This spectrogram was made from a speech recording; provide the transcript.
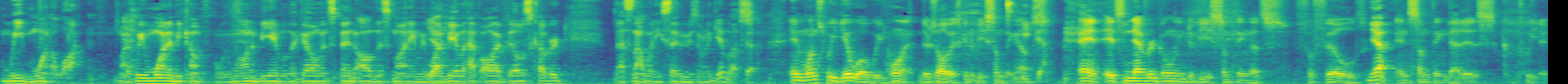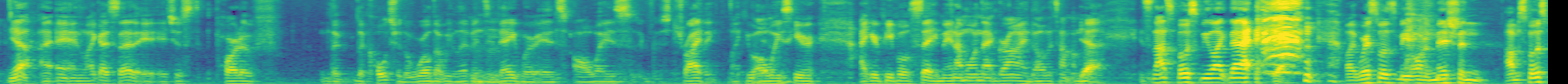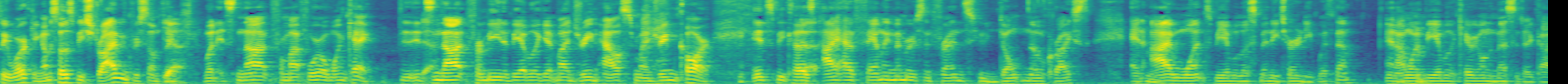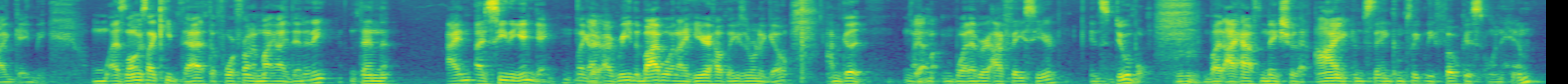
We want a lot. Like we want to be comfortable. We want to be able to go and spend all this money. We Yeah. want to be able to have all our bills covered. That's not what He said He was going to give us. Yeah. And once we get what we want, there's always going to be something else, Yeah. and it's never going to be something that's fulfilled. Yeah. and something that is completed. Yeah, I, and like I said, it, it's just part of the, the culture, the world that we live in Mm-hmm. today, where it's always striving. Like you always hear, I hear people say, "Man, I'm on that grind all the time." I'm Yeah. like, it's not supposed to be like that. like we're supposed to be on a mission. I'm supposed to be working. I'm supposed to be striving for something. Yeah. But it's not for my 401k. It's Yeah. not for me to be able to get my dream house or my dream car. It's because Yeah. I have family members and friends who don't know Christ, and Mm-hmm. I want to be able to spend eternity with them, and I want to be able to carry on the message that God gave me. As long as I keep that at the forefront of my identity, then I, I see the end game. Like Yeah. I, I read the Bible and I hear how things are going to go. I'm good. Like my- whatever I face here, it's doable. Mm-hmm. But I have to make sure that I am staying completely focused on Him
